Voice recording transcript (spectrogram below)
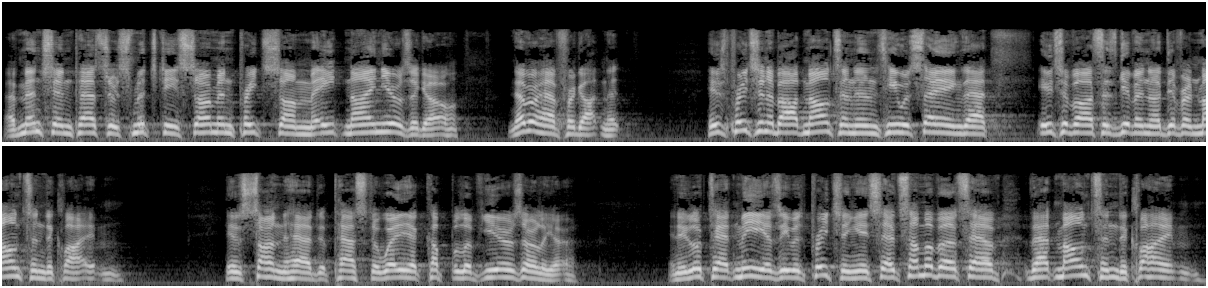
I've mentioned Pastor Smitsky's sermon preached some eight, nine years ago. Never have forgotten it. Was preaching about mountains he was saying that each of us is given a different mountain to climb. His son had passed away a couple of years earlier. And he looked at me as he was preaching. He said, Some of us have that mountain to climb.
